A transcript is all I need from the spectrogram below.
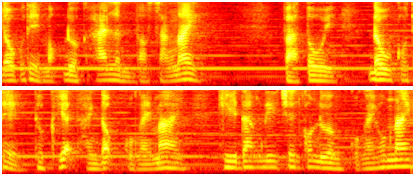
đâu có thể mọc được hai lần vào sáng nay? Và tôi đâu có thể thực hiện hành động của ngày mai khi đang đi trên con đường của ngày hôm nay?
